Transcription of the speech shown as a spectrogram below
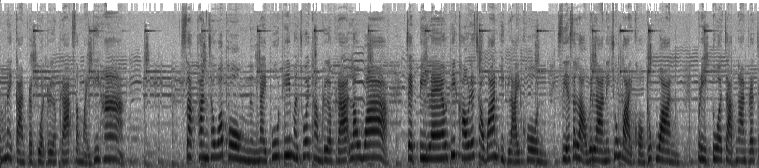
มป์ในการประกวดเรือพระสมัยที่ 5 ศักพันชวพงศ์หนึ่งในผู้ที่มาช่วยทำเรือพระเล่าว่า7ปีแล้วที่เขาและชาวบ้านอีกหลายคน เสียสละเวลาในช่วงบ่ายของทุกวัน ปลีกตัวจากงานประจ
